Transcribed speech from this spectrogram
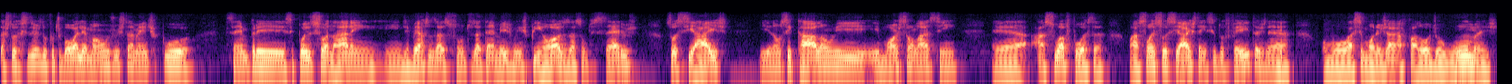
das torcidas do futebol alemão justamente por sempre se posicionarem em diversos assuntos, até mesmo espinhosos, assuntos sérios, sociais, e não se calam e, e mostram lá, assim, é, a sua força. Ações sociais têm sido feitas, né? Como a Simone já falou de algumas,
